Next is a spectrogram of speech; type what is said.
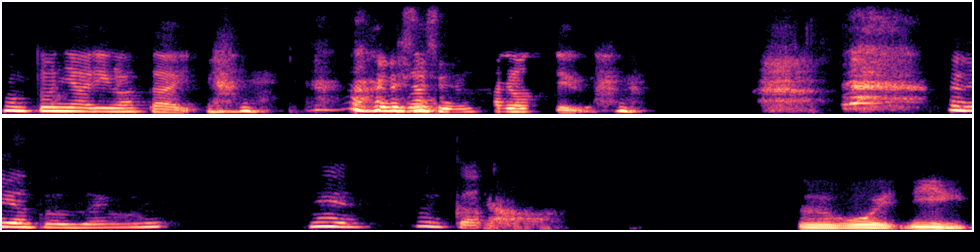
本当にありがたい。ありがとうございます。ね、なんかすごい、いい、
